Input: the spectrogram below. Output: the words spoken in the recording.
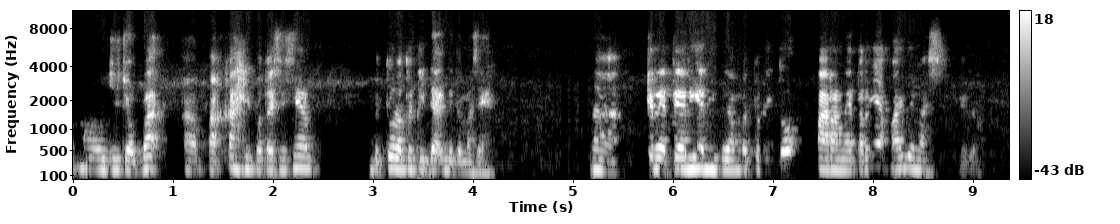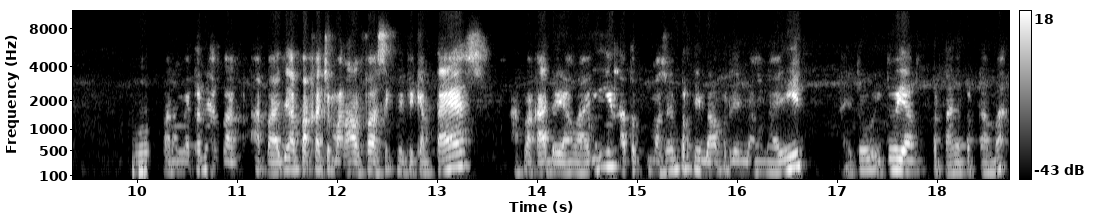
mau uji coba apakah hipotesisnya betul atau tidak gitu Mas ya. Nah kriteria di dalam betul itu parameternya apa aja Mas? Gitu parameternya apa, apa aja apakah cuma alpha significant test apakah ada yang lain atau maksudnya pertimbangan-pertimbangan lain nah, itu itu yang pertanyaan pertama.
